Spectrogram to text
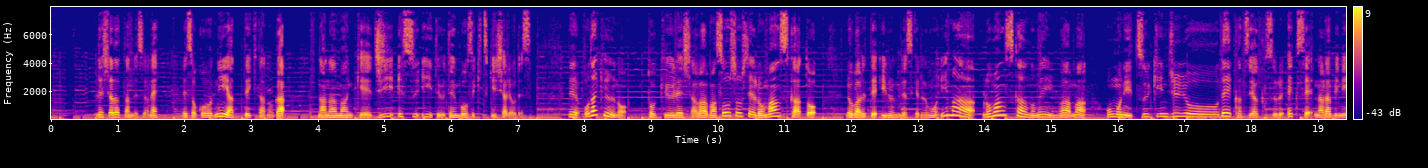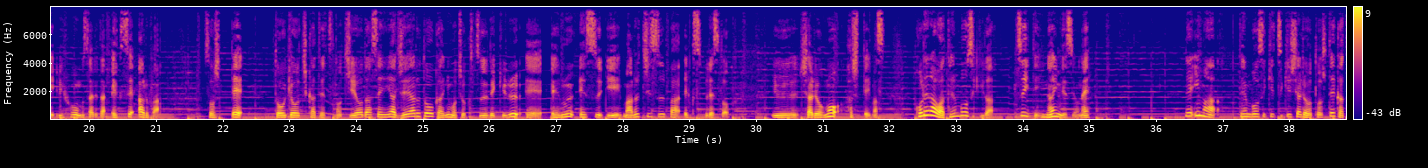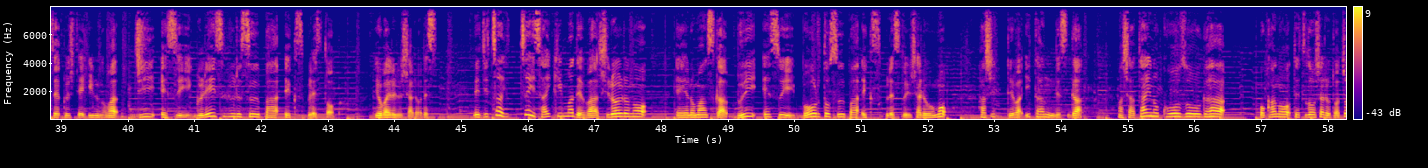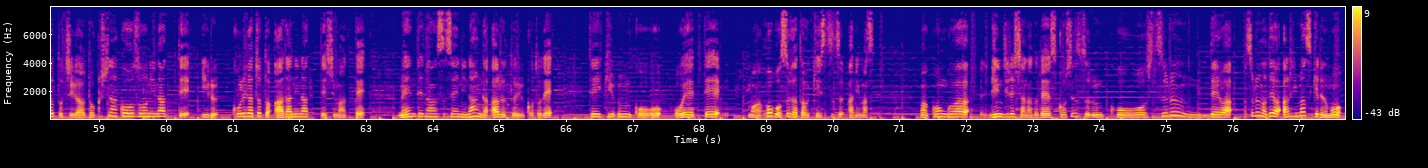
列車だったんですよね。で、そこにやってきたのが7万系 GSE という展望席付き車両です。で、小田急の特急列車は、まあ、総称してロマンスカーと呼ばれているんですけれども、今、ロマンスカーのメインは、まあ、主に通勤需要で活躍するエクセ並びにリフォームされたエクセアルファそして東京地下鉄の千代田線や JR 東海にも直通できる、えー MSE Multi Super Express という車両も走っていますこれらは展望席がついていないんですよね。で今展望席付き車両として活躍しているのは GSE Graceful Super Express と呼ばれる車両です。で実はつい最近までは白色の、えーロマンスカー VSE ボールトスーパーエクスプレスという車両も走ってはいたんですが、まあ、車体の構造が他の鉄道車両とはちょっと違う特殊な構造になっている。これがちょっとあだになってしまってメンテナンス性に難があるということで定期運行を終えて、まあ、ほぼ姿を消しつつあります、まあ、今後は臨時列車などで少しずつ運行をするんではするのではありますけれども、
